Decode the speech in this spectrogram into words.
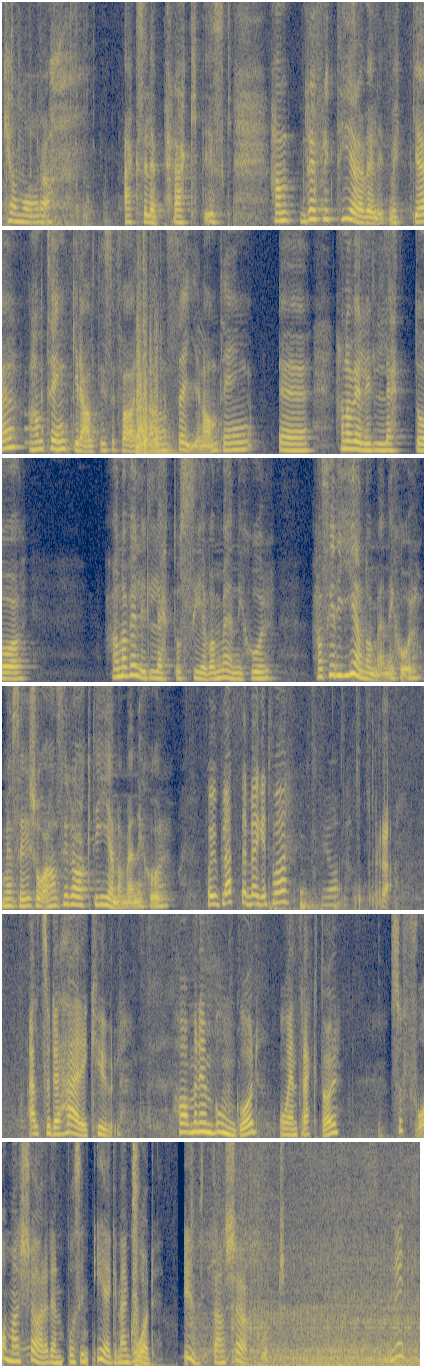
kan vara. Axel är praktisk. Han reflekterar väldigt mycket. Han tänker alltid sig för innan han säger någonting. Eh, han har väldigt lätt att han har väldigt lätt att se vad människor... Han ser igenom människor, om jag säger så. Han ser rakt igenom människor. Får vi plats där bägge två? Ja. Bra. Alltså det här är kul. Har man en bondgård och en traktor så får man köra den på sin egna gård utan körkort. Snyggt.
